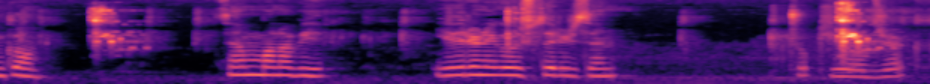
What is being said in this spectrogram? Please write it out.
kankam sen bana bir yerini gösterirsen çok iyi olacak.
